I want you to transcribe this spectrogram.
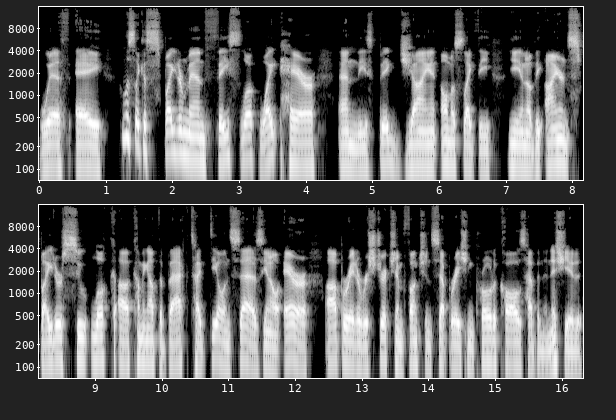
with a almost like a Spider Man face look, white hair, and these big giant, almost like the you know the Iron Spider suit look uh, coming out the back type deal, and says, you know, error operator restriction function separation protocols have been initiated.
